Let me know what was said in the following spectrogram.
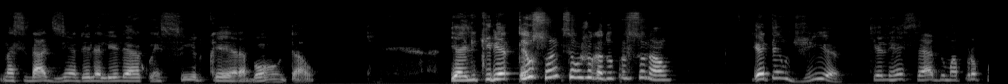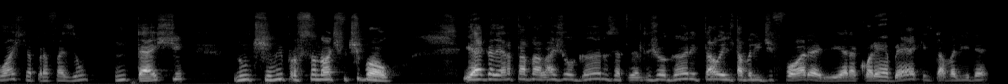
Na cidadezinha dele ali ele era conhecido porque era bom e tal. E aí ele queria ter o sonho de ser um jogador profissional. E aí tem um dia que ele recebe uma proposta para fazer um, um, teste num time profissional de futebol. E aí a galera tava lá jogando, os atletas jogando e tal. Ele tava ali de fora, ele era quarterback, ele tava ali, né?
